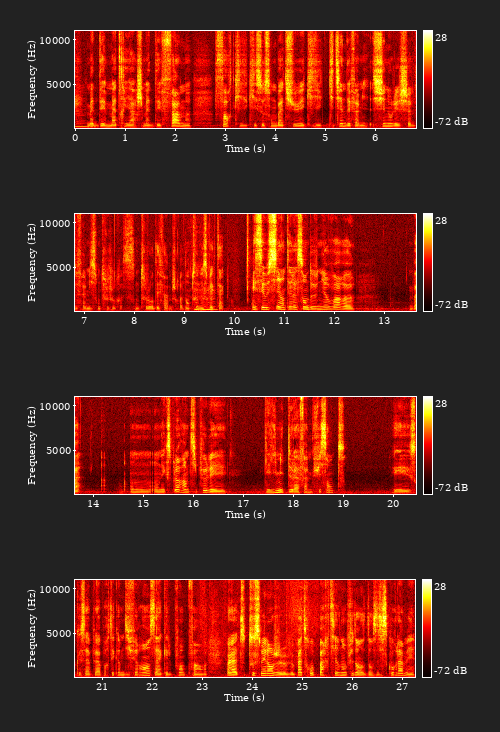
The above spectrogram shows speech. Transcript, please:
Hmm. Mettre des matriarches, mettre des femmes fortes qui, qui se sont battues et qui, qui tiennent des familles. Chez nous, les chefs de famille sont toujours, sont toujours des femmes, je crois, dans tous nos Mhm. spectacles. Et c'est aussi intéressant de venir voir. euh, bah, on, explore un petit peu les, les limites de la femme puissante et ce que ça peut apporter comme différence à quel point. Enfin, voilà, tout, ce mélange. Je veux pas trop partir non plus dans, dans ce discours-là, mais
